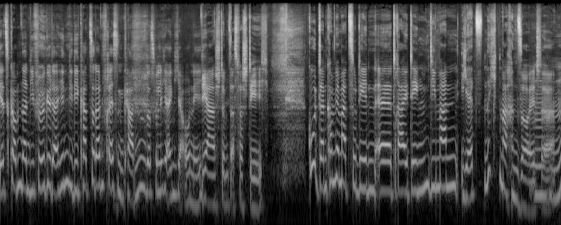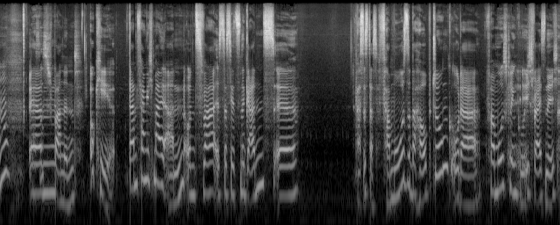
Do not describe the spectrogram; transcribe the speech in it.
jetzt kommen dann die Vögel dahin, die die Katze dann fressen kann. Das will ich eigentlich auch nicht. Ja, stimmt, das verstehe ich. Gut, dann kommen wir mal zu den äh, drei Dingen, die man jetzt nicht machen sollte. Das ist Ähm, spannend. Okay, dann fange ich mal an. Und zwar ist das jetzt eine ganz, äh, was ist das, famose Behauptung oder Famos klingt gut. ich weiß nicht.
